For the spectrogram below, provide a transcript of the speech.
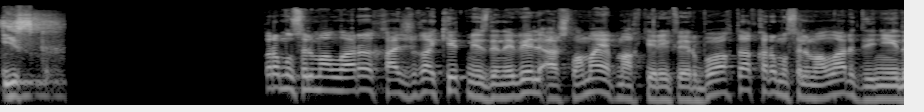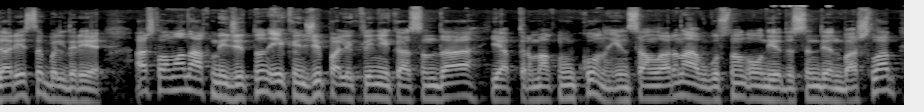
иск. Қыр мұсылманлары хажға кетмезден әвел ашламай апмақ кереклер. Бұл вақта қыр мұсылманлар діни идаресі білдіре. Ашламан Ақмеджеттің екінші поликлиникасында яптырмақ мүмкін. Инсанларын августның 17-сінден башлап,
